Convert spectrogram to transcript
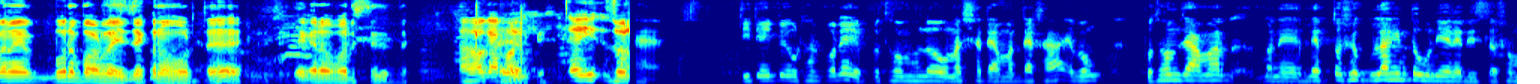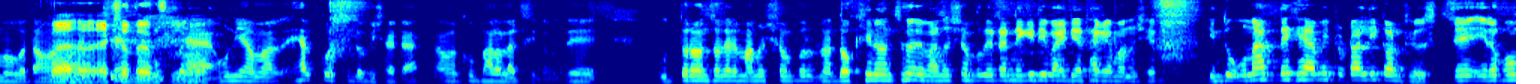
মানে মনে পড়বেই যে কোনো মুহূর্তে হ্যাঁ যে কোনো পরিস্থিতিতে। হোক এখন এই হ্যাঁ টি টাইপে ওঠার পরে প্রথম হলো ওনার সাথে আমার দেখা এবং প্রথম যে আমার মানে লেপ্তশোকগুলা কিন্তু উনি এনে দিছিল সম্ভবত আমার হ্যাঁ হ্যাঁ। একসাথে আনছিল। হ্যাঁ উনি আমার হেল্প করছিল বিষয়টা। আমার খুব ভালো লাগছিল যে উত্তর অঞ্চলের মানুষ সম্পর্কে না দক্ষিণ অঞ্চলের মানুষ সম্পর্কে একটা নেগেটিভ আইডিয়া থাকে মানুষের। কিন্তু ওনার দেখে আমি টোটালি কনফিউজ যে এরকম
